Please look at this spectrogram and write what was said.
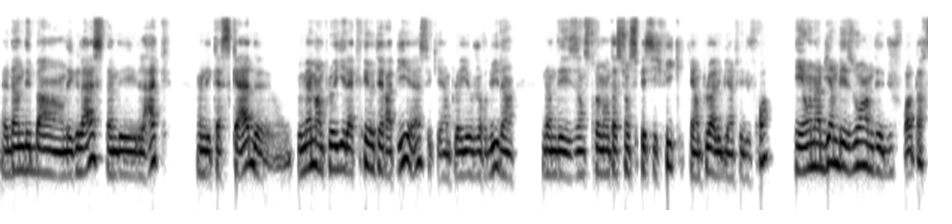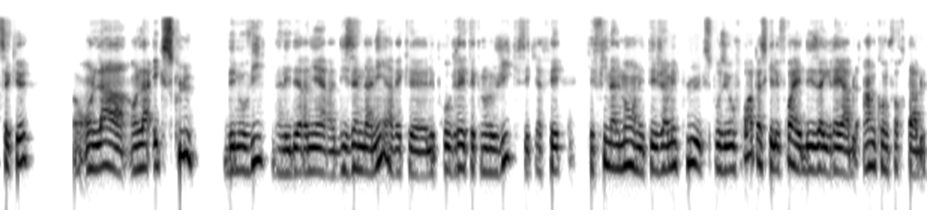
dans des bains, des glaces, dans des lacs, dans des cascades. On peut même employer la cryothérapie, hein, ce qui est employé aujourd'hui dans dans des instrumentations spécifiques qui emploient les bienfaits du froid. Et on a bien besoin du froid parce que on l'a, on l'a exclu de nos vies dans les dernières dizaines d'années avec euh, les progrès technologiques, ce qui a fait que finalement on n'était jamais plus exposé au froid parce que le froid est désagréable, inconfortable.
